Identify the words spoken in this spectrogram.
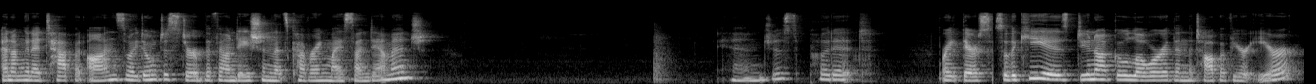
and I'm gonna tap it on so I don't disturb the foundation that's covering my sun damage. And just put it right there. So the key is do not go lower than the top of your ear.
